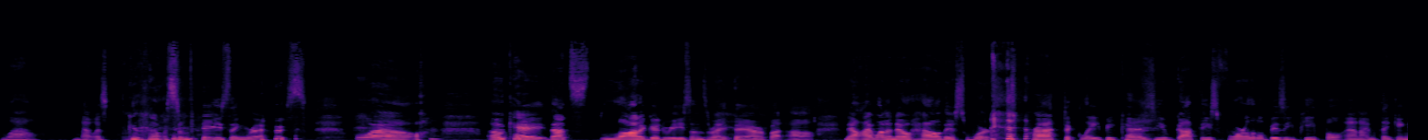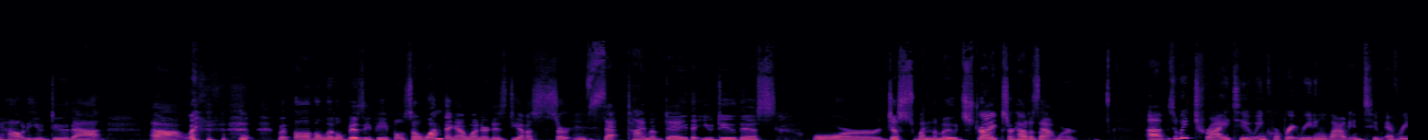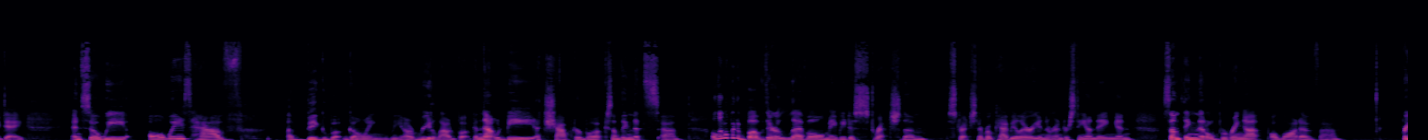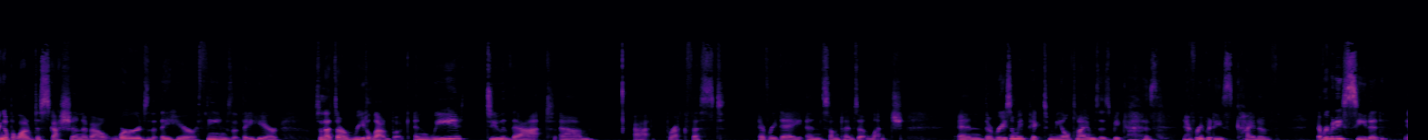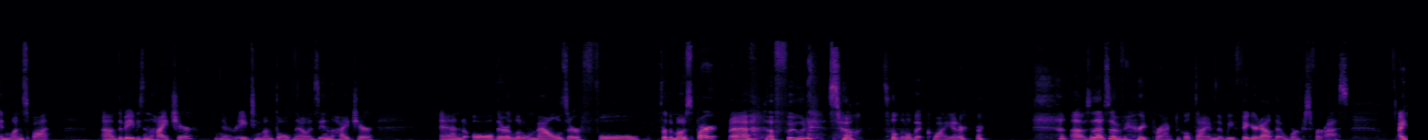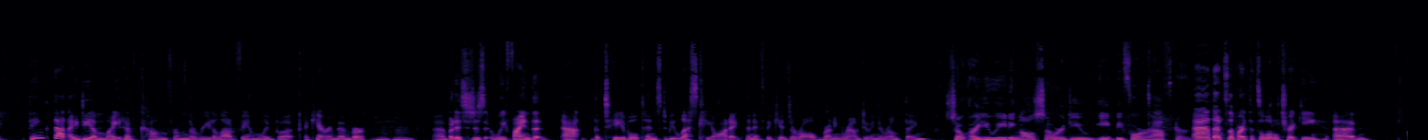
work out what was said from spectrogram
Wow. That was that was amazing, Rose. Wow. Okay, that's lot of good reasons right there. But uh, now I want to know how this works practically because you've got these four little busy people, and I'm thinking, how do you do that? Uh, with, with all the little busy people. So, one thing I wondered is do you have a certain set time of day that you do this, or just when the mood strikes, or how does that work? Um, so, we try to incorporate reading aloud into every day. And so we always have a big book going, a read aloud book, and that would be a chapter book, something that's um, a little bit above their level, maybe to stretch them, stretch their vocabulary and their understanding, and something that'll bring up a lot of uh, bring up a lot of discussion about words that they hear or themes that they hear. So that's our read aloud book, and we do that um, at breakfast every day and sometimes at lunch. And the reason we picked meal times is because everybody's kind of everybody's seated in one spot. Um, the baby's in the high chair. Their 18 month old now is in the high chair, and all their little mouths are full for the most part uh, of food. So it's a little bit quieter. uh, so that's a very practical time that we figured out that works for us. I think that idea might have come from the Read Aloud family book. I can't remember. Mm-hmm. Uh, but it's just, we find that at the table tends to be less chaotic than if the kids are all running around doing their own thing. So, are you eating also, or do you eat before or after? Uh, that's the part that's a little tricky. Um,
